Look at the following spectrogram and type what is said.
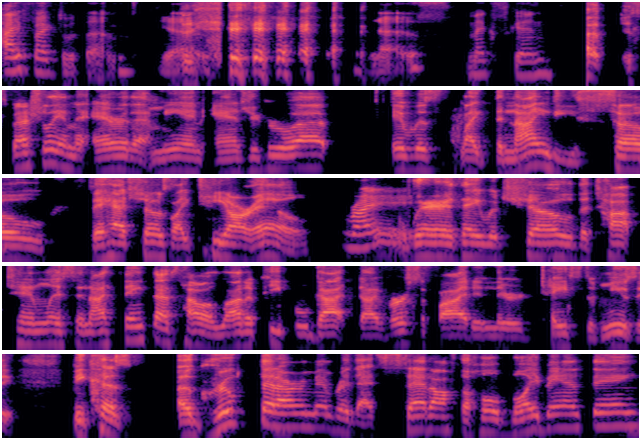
I fucked with them. Yes, yes. Mexican. Especially in the era that me and Andrew grew up, it was like the 90s. So they had shows like TRL Right. where they would show the top 10 list And I think that's how a lot of people got diversified in their taste of music because a group that I remember that set off the whole boy band thing.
